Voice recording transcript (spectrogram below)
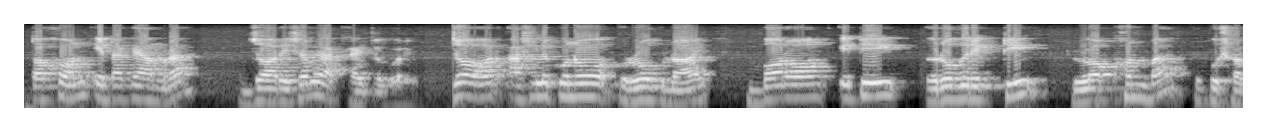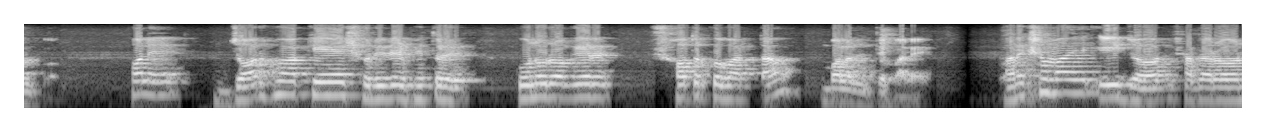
তখন এটাকে আমরা জ্বর হিসাবে আখ্যায়িত করি। জ্বর আসলে কোনো রোগ নয়, বরং এটি রোগের একটি লক্ষণ বা উপসর্গ। ফলে জ্বর হওয়াকে শরীরের ভেতরে কোনো রোগের সতর্কবার্তাও বলা যেতে পারে। অনেক সময় এই জ্বর সাধারণ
